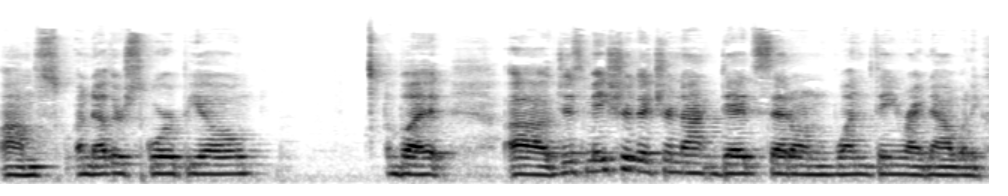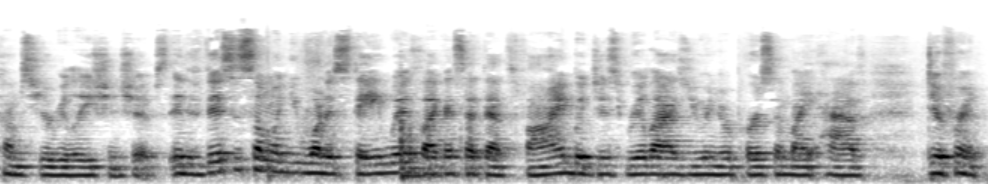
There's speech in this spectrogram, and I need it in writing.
um, another Scorpio. But uh, just make sure that you're not dead set on one thing right now when it comes to your relationships. And if this is someone you want to stay with, like I said, that's fine. But just realize you and your person might have different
